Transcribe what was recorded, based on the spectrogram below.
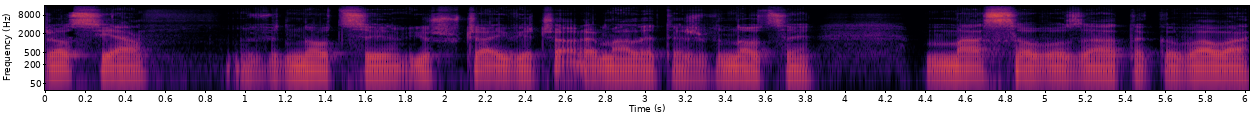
Rosja w nocy, już wczoraj wieczorem, ale też w nocy masowo zaatakowała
